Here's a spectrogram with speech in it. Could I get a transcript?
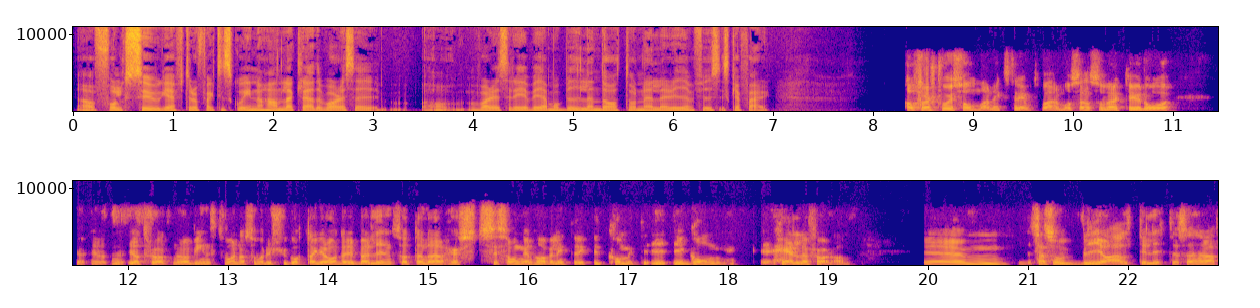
ja, folks sug efter att faktiskt gå in och handla kläder, vare sig, vare sig det är via mobilen, datorn eller i en fysisk affär. Ja, först var ju sommaren extremt varm och sen så verkar ju då jag, jag tror att några vinstvarna så var det 28 grader i Berlin så att den där höstsäsongen har väl inte riktigt kommit igång heller för dem. Um, sen så blir jag alltid lite så här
